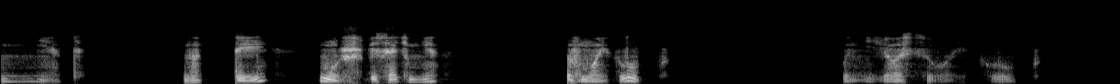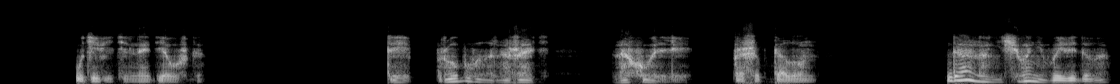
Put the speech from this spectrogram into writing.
«Нет. Но ты можешь писать мне в мой клуб». У нее свой клуб. Удивительная девушка. «Ты пробовала нажать на Холли?» — прошептал он. «Да, но ничего не выведала.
